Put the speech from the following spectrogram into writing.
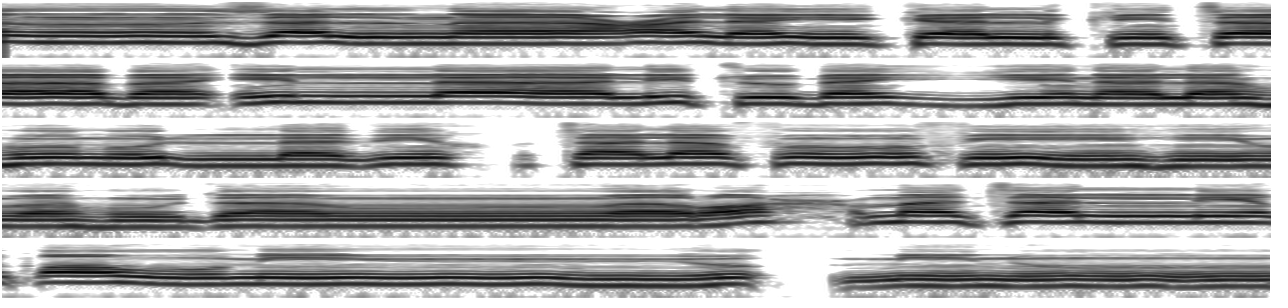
أنزلنا عليك الكتاب إلا لتبين لهم الذي اختلفوا فيه وهدى ورحمة لقوم يؤمنون.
